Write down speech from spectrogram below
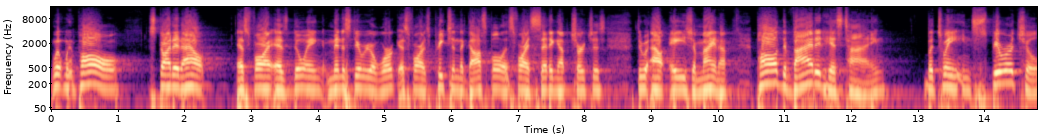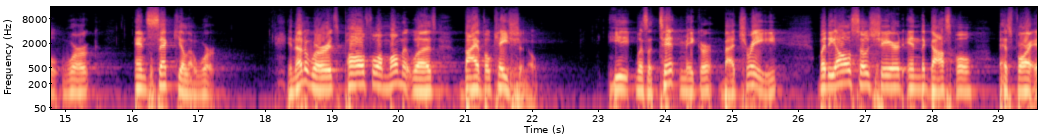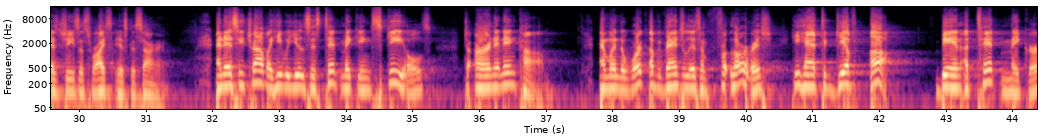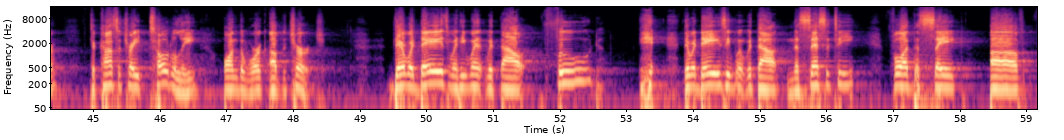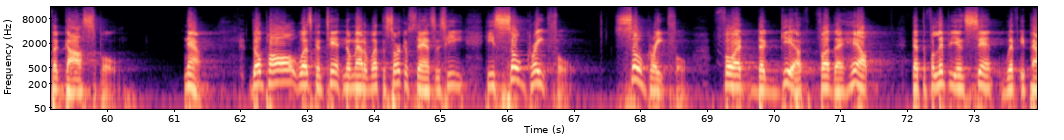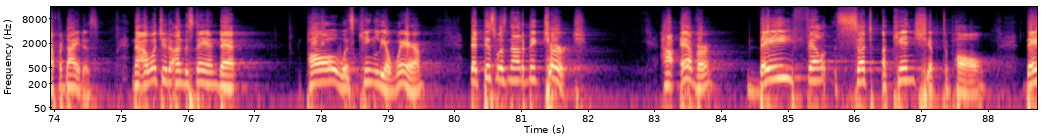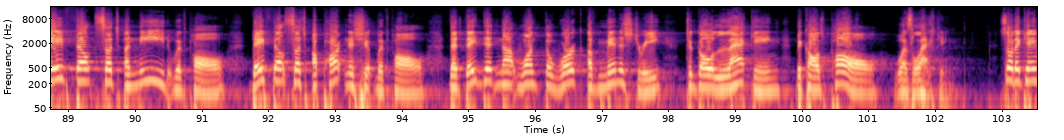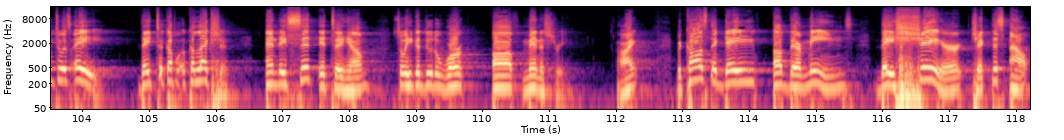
When, when Paul started out as far as doing ministerial work, as far as preaching the gospel, as far as setting up churches throughout Asia Minor, Paul divided his time between spiritual work and secular work. In other words, Paul for a moment was bivocational. He was a tent maker by trade, but he also shared in the gospel as far as Jesus Christ is concerned. And as he traveled, he would use his tent making skills to earn an income. And when the work of evangelism flourished, he had to give up being a tent maker to concentrate totally on the work of the church. There were days when he went without food. there were days he went without necessity for the sake of the gospel. Now, though Paul was content no matter what the circumstances, he, he's so grateful, so grateful for the gift, for the help that the Philippians sent with Epaphroditus. Now, I want you to understand that Paul was keenly aware that this was not a big church. However, they felt such a kinship to Paul, they felt such a need with Paul, they felt such a partnership with Paul that they did not want the work of ministry to go lacking because Paul was lacking. So they came to his aid they took up a collection and they sent it to him so he could do the work of ministry. All right? Because they gave of their means, they shared, check this out,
